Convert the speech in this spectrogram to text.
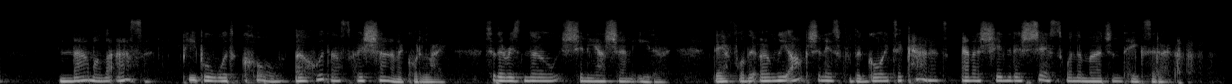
Namala Asa, people would call oh, Ahudas Hoshana Kurlai. So there is no Shini Hashem either. Therefore, the only option is for the goy to cut it and a Shini Shes when the merchant takes it over.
